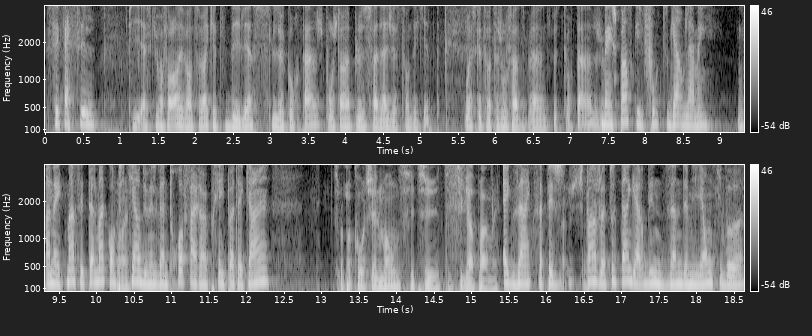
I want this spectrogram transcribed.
c'est facile. Puis est-ce qu'il va falloir éventuellement que tu délaisses le courtage pour justement plus faire de la gestion d'équipe? Ou est-ce que tu vas toujours faire du, un petit peu de courtage? Ben, je pense qu'il faut que tu gardes la main. Honnêtement, c'est tellement compliqué en 2023 faire un prêt hypothécaire. Tu peux pas coacher le monde si tu, tu gardes pas la main. Exact. Ça fait, je, je pense que je vais tout le temps garder une dizaine de millions qui va,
